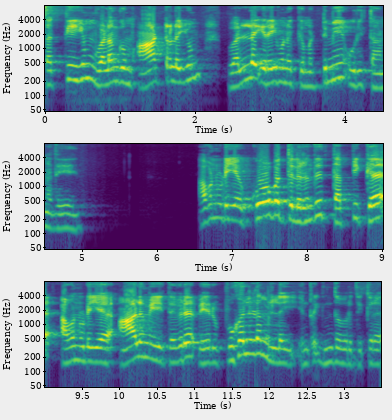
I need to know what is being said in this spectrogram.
சக்தியையும் வழங்கும் ஆற்றலையும் வல்ல இறைவனுக்கு மட்டுமே உரித்தானது. அவனுடைய கோபத்திலிருந்து தப்பிக்க அவனுடைய ஆளுமையை தவிர வேறு புகலிடம் இல்லை என்ற இந்த ஒரு திக்கரை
